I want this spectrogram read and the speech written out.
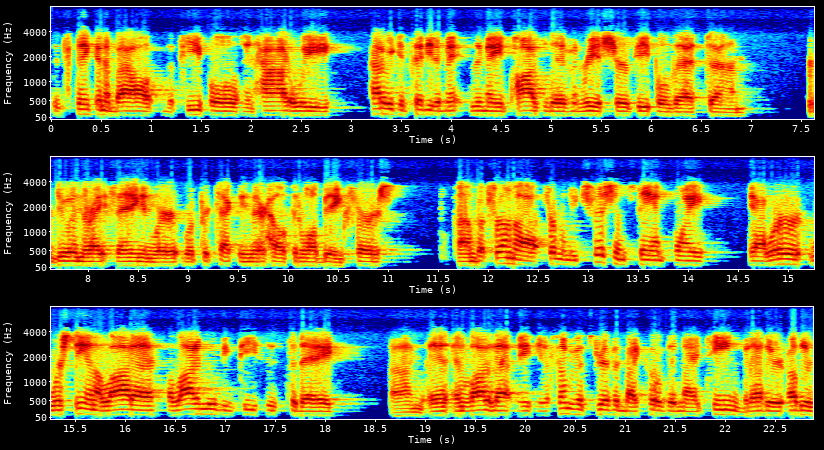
it's thinking about the people and how do we how do we continue to ma- remain positive and reassure people that um, we're doing the right thing and we're we're protecting their health and well-being first. Um, but from a from a nutrition standpoint, yeah, we're we're seeing a lot of a lot of moving pieces today, um, and, and, a lot of that, you know, some of it's driven by COVID-19, but other other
